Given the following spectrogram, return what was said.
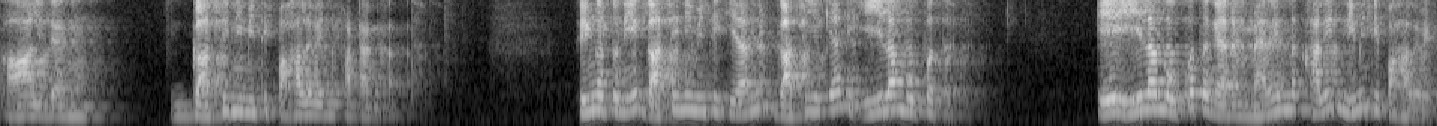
කාලි දැන් ගතිනිමිති පහළ වෙන්න පටන් ගත්ත. පිංහතුනේ ගතිනිමිති කියන්නේ ගතිය කියන ඊළං උපත. ඒ ඊළඟ උපත ගැන මැරෙන්න්න කලින් නිමිති පහළ වෙන.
